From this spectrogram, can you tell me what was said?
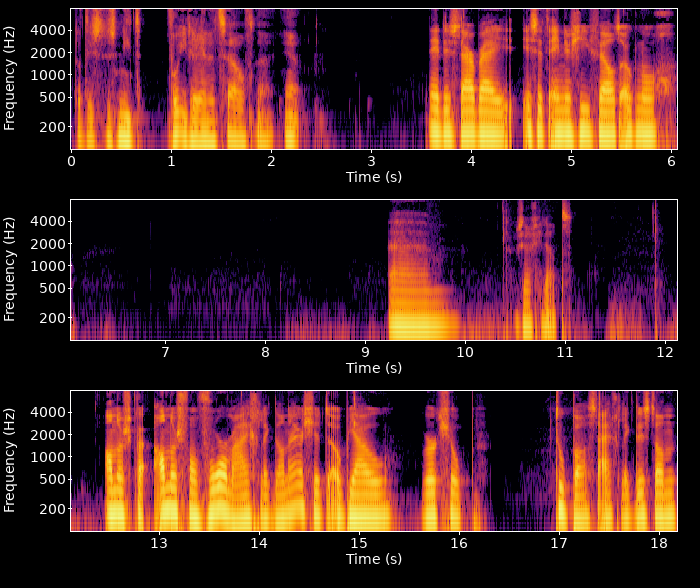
dat is dus niet voor iedereen hetzelfde. Ja. Nee, dus daarbij is het energieveld ook nog. ehm, hoe zeg je dat? Anders, anders van vorm eigenlijk dan hè, als je het op jouw workshop toepast eigenlijk. Dus dan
